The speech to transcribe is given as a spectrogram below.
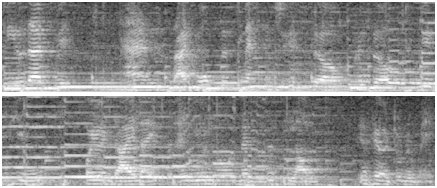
feel that way. And I hope this message is uh, preserved with you for your entire life and you know that this love is here to remain.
